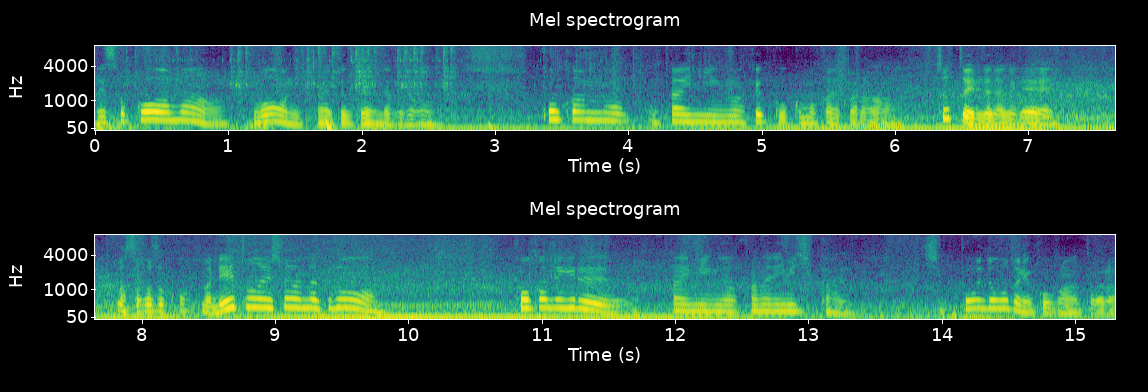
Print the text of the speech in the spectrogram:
でそこはまあワオに変えてくれるんだけど交換のタイミングが結構細かいからちょっと入れただけで、まあ、そこそこ、まあ、冷凍は一緒なんだけど交換できるタイミングがかなり短い。10ポイントごとに交換だったから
